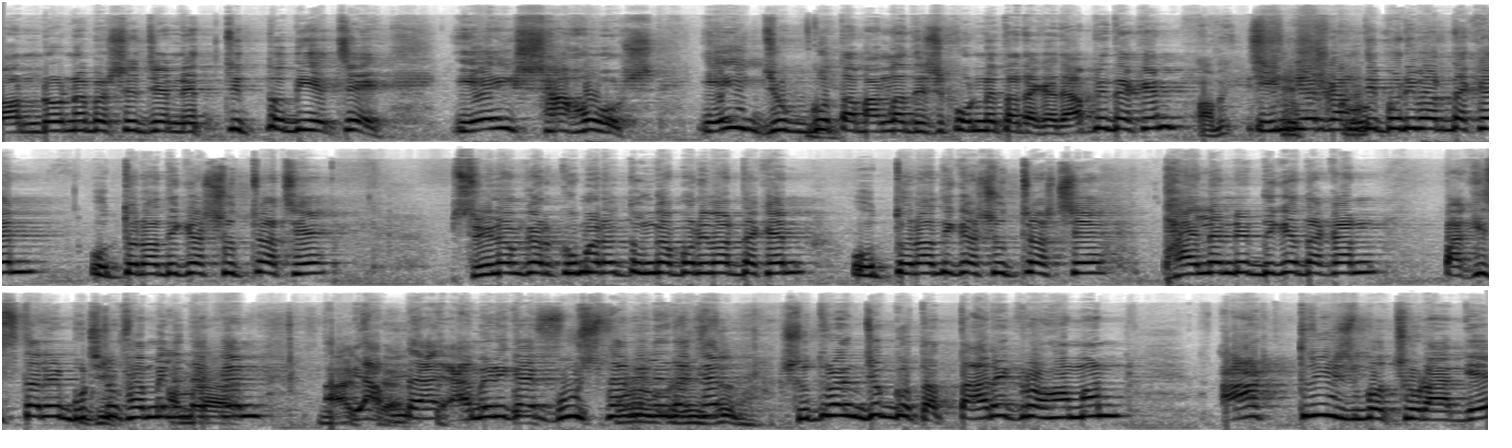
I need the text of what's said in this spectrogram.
লন্ডনে বসে যে নেতৃত্ব দিয়েছে এই সাহস এই যোগ্যতা বাংলাদেশে কোন নেতা দেখা যায়? আপনি দেখেন ইন্ডিয়ার গান্ধী পরিবার দেখেন উত্তরাধিকার সূত্র আছে। শ্রীলঙ্কার কুমারতুঙ্গা পরিবার দেখেন উত্তরাধিকার সূত্র আসছে। থাইল্যান্ডের দিকে তাকান পাকিস্তানের ভুট্টো ফ্যামিলি দেখেন আচ্ছা। আমেরিকায় বুশ ফ্যামিলি দেখেন সুতরাং যোগ্যতা তারেক রহমান আটত্রিশ বছর আগে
